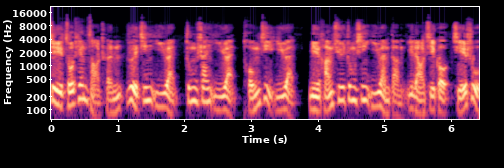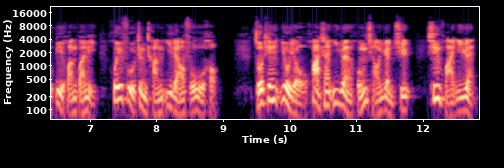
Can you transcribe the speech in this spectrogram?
继昨天早晨瑞金医院、中山医院、同济医院、闵行区中心医院等医疗机构结束闭环管理，恢复正常医疗服务后，昨天又有华山医院虹桥院区、新华医院、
